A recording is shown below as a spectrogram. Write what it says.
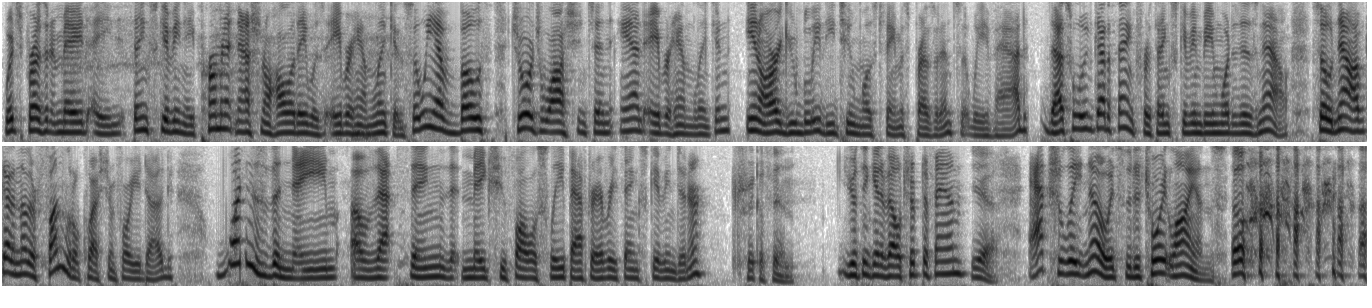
Which president made a Thanksgiving a permanent national holiday was Abraham Lincoln. So we have both George Washington and Abraham Lincoln, inarguably the two most famous presidents that we've had. That's what we've got to thank for Thanksgiving being what it is now. So now I've got another fun little question for you, Doug. What is the name of that thing that makes you fall asleep after every Thanksgiving dinner? Tryptophan. You're thinking of L-tryptophan? Yeah. Actually, no, it's the Detroit Lions. Oh.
